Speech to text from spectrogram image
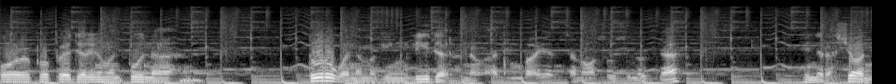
Or po pwede rin naman po na turo ka na maging leader ng ating bayan sa mga susunod na henerasyon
